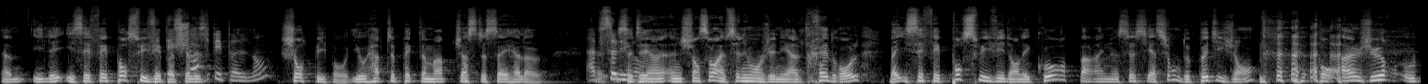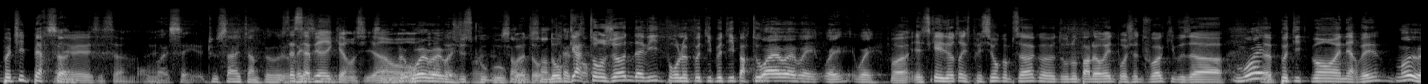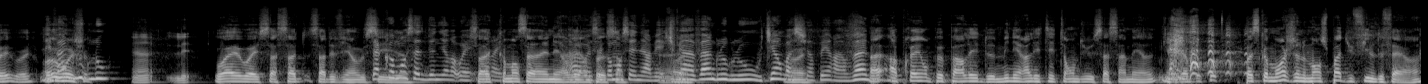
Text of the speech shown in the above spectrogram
Euh, il est- il s'est fait poursuivre parce que short les people, non? Short people, you have to pick them up just to say hello. Absolument. C'était un- une chanson absolument géniale, très drôle. Ben, il s'est fait poursuivre dans les cours par une association de petits gens pour injure aux petites personnes. Oui, c'est ça. Bon, c'est- tout ça est un peu. Ça, c'est américain aussi. Hein. peu- On, ouais, on ouais, va ouais. jusqu'au Ouais, bout. quoi. Donc, carton jaune, David, pour le petit petit partout Ouais, ouais, ouais, ouais. Est-ce qu'il y a une autre expression comme ça que, dont nous parlerez une prochaine fois qui vous a Ouais. euh, petitement énervé? Ouais, ouais, ouais. Les ouais, je-. Hein, les- ouais, ouais, ça, ça, ça devient aussi. Ça commence euh, à devenir, ouais. ça pareil. commence à énerver Ah un peu. ça commence à énerver. Je fais un vin glouglou, ou tiens, on va se faire un vin glouglou. Après, on peut parler de minéralité tendue. Ça, ça m'énerve beaucoup. Parce que moi, je ne mange pas du fil de fer. Hein.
